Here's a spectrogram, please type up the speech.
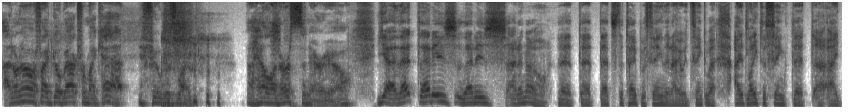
I don't know if I'd go back for my cat if it was like a hell on earth scenario. Yeah, that that is that is I don't know that that that's the type of thing that I would think about. I'd like to think that uh, I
